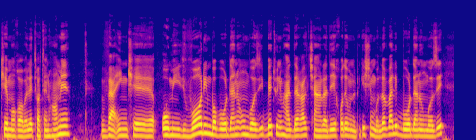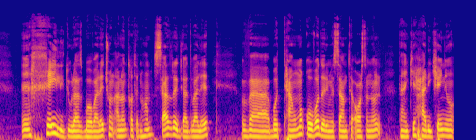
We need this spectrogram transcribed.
که مقابل تاتنهامه و اینکه امیدواریم با بردن اون بازی بتونیم حداقل چند رده خودمون رو بکشیم بالا ولی بردن اون بازی خیلی دور از باوره چون الان تاتنهام صدر جدوله و با تمام قوا داریم به سمت آرسنال و اینکه هریکین و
